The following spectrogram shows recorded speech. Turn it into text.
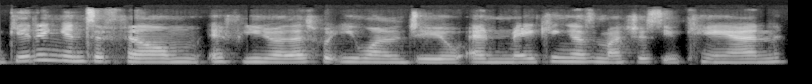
getting into film if you know that's what you want to do and making as much as you can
